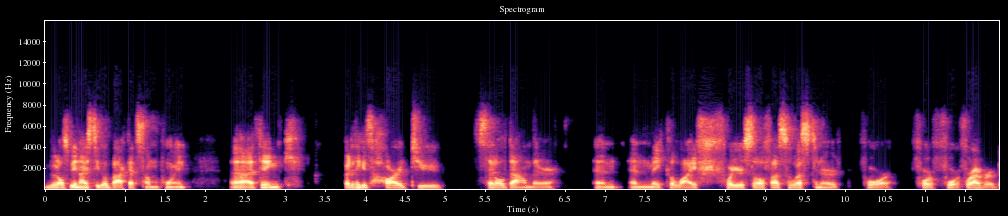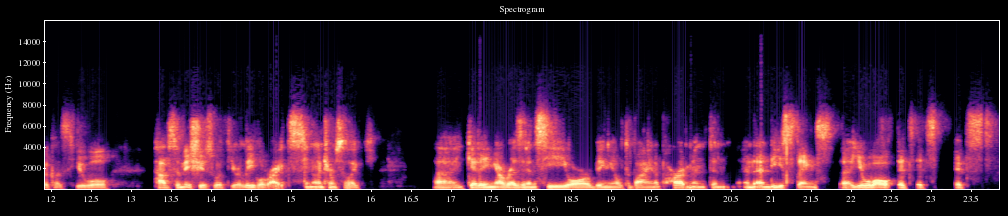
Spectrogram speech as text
it would also be nice to go back at some point. Uh, I think, but I think it's hard to settle down there and and make a life for yourself as a Westerner for for for forever because you will have some issues with your legal rights, you know, in terms of like uh, getting a residency or being able to buy an apartment and and, and these things. Uh, you will all it's it's it's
